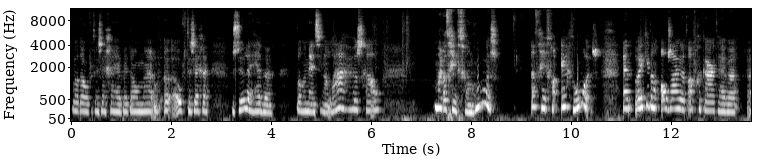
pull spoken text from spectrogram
wat over te zeggen hebben dan, of over te zeggen zullen hebben dan de mensen in een lagere schaal. Maar dat geeft gewoon hommeles. Dat geeft gewoon echt hommeles. En weet je, dan al zou je dat afgekaart hebben, uh,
